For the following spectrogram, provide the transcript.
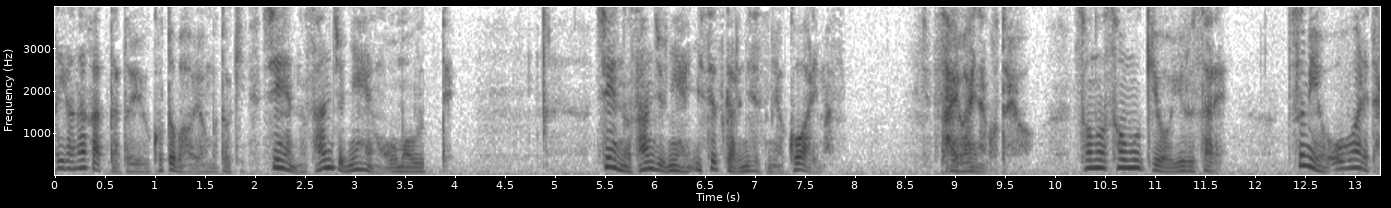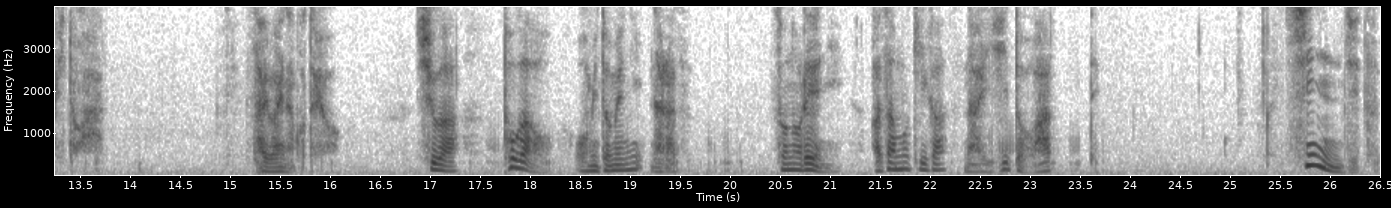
りがなかったという言葉を読む時詩篇の32編を思うって。詩篇の32編1節から2節にはこうあります。幸いなことよ。その背きを許され罪を負われた人は幸いなことよ。主が咎をお認めにならずその霊に欺きがない人はって。真実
